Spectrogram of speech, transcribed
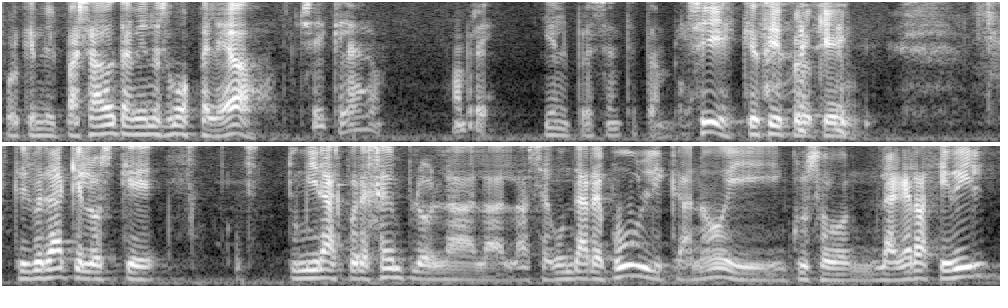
porque en el pasado también nos hemos peleado. Sí, claro, hombre, y en el presente también. Sí, quiero decir, pero que, que es verdad que los que tú miras, por ejemplo, la, la- la Segunda República, ¿no? E incluso la Guerra Civil,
